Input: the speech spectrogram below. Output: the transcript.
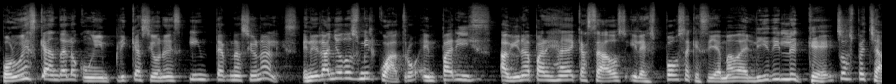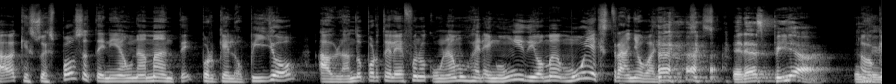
por un escándalo con implicaciones internacionales. En el año 2004, en París, había una pareja de casados y la esposa que se llamaba Lydie Lequet sospechaba que su esposo tenía un amante porque lo pilló hablando por teléfono con una mujer en un idioma muy extraño varias veces. Era espía. El Ok.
